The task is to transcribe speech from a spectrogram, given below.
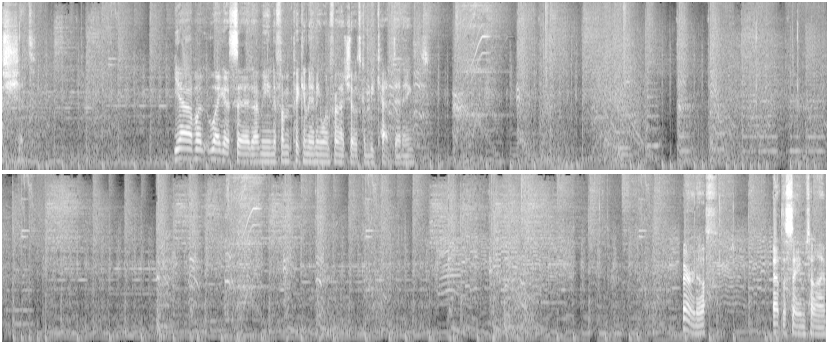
shit. Yeah, but like I said, I mean, if I'm picking anyone from that show, it's gonna be Kat Dennings. Fair enough. At the same time.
